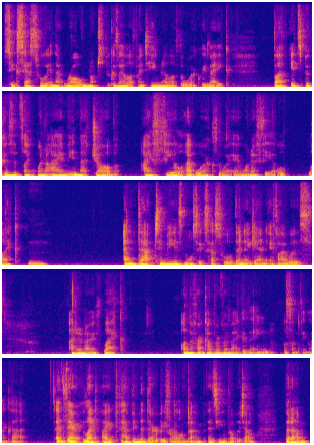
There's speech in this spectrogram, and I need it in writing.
successful in that role, not just because I love my team and I love the work we make, but it's because it's like when I am in that job, I feel at work the way I want to feel. Like, mm and that to me is more successful than again if i was i don't know like on the front cover of a magazine or something like that and there like i have been in therapy for a long time as you can probably tell but um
